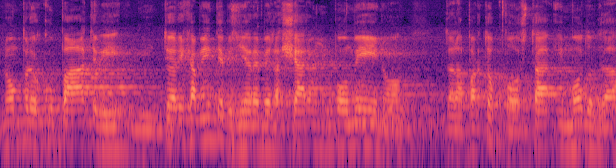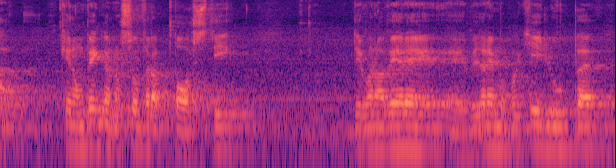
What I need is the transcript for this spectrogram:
Non preoccupatevi, teoricamente bisognerebbe lasciare un po' meno dalla parte opposta in modo da che non vengano sovrapposti devono avere, eh, vedremo poiché i loop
